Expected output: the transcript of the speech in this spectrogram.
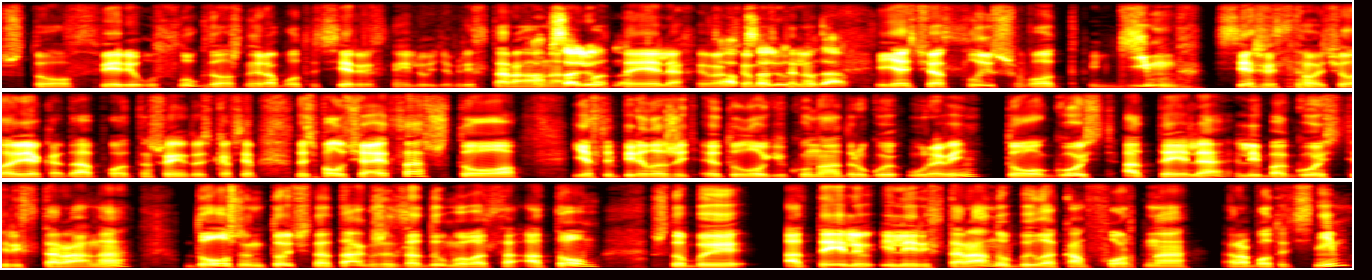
что в сфере услуг должны работать сервисные люди в ресторанах, Абсолютно. в отелях и во всем Абсолютно, остальном. да. И я сейчас слышу вот гимн сервисного человека, да, по отношению, то есть ко всем. То есть получается, что если переложить эту логику на другой уровень, то гость отеля, либо гость ресторана должен точно так же задумываться о том, чтобы отелю или ресторану было комфортно работать с ним?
